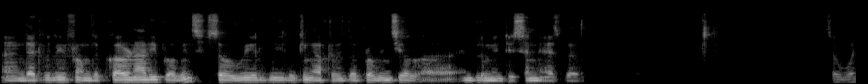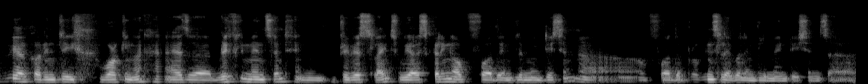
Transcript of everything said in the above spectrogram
And that will be from the Karnali province. So we'll be looking after the provincial uh, implementation as well. So what we are currently working on, as uh, briefly mentioned in previous slides, we are scaling up for the implementation uh, for the province level implementations. Uh,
